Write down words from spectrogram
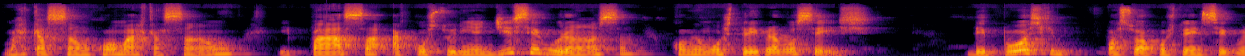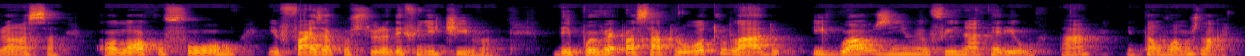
marcação com marcação e passa a costurinha de segurança, como eu mostrei para vocês. Depois que passou a costurinha de segurança, coloca o forro e faz a costura definitiva. Depois vai passar para o outro lado, igualzinho eu fiz na anterior, tá? Então vamos lá.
